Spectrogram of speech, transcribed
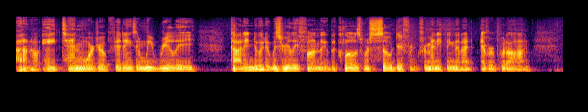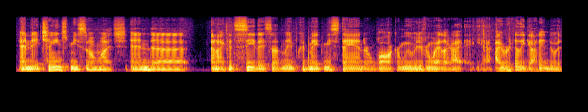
I don't know eight, ten wardrobe fittings, and we really got into it. It was really fun. The, the clothes were so different from anything that I'd ever put on, and they changed me so much. And uh, and I could see they suddenly could make me stand or walk or move a different way. Like I, I really got into it.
